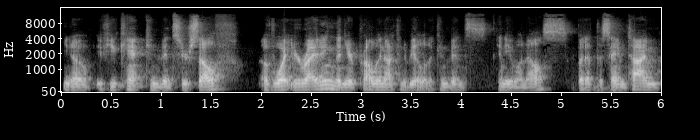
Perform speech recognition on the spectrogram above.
you know, if you can't convince yourself of what you're writing, then you're probably not going to be able to convince anyone else. But at the same time,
